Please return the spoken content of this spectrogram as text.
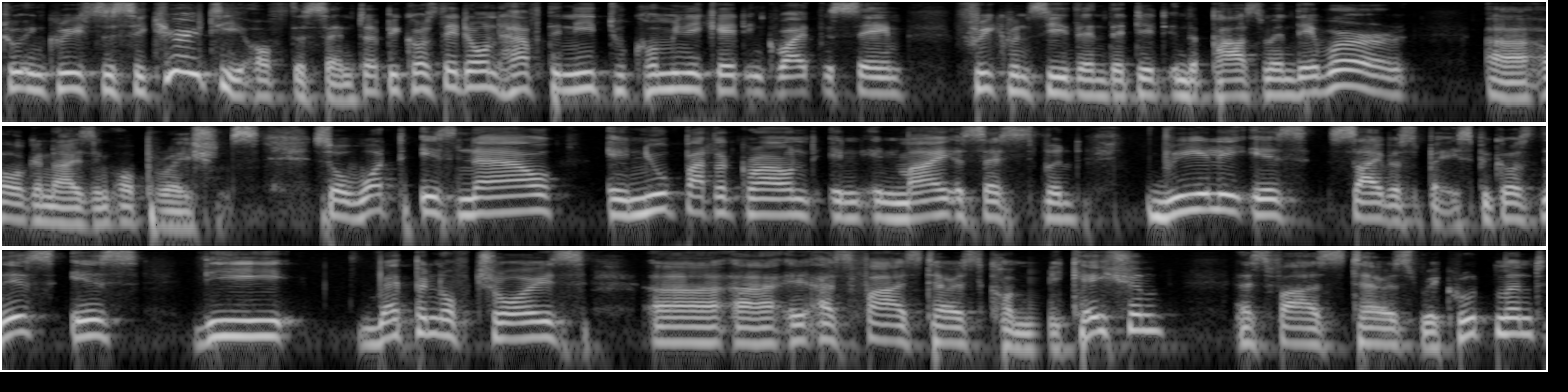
to increase the security of the center because they don't have the need to communicate in quite the same frequency than they did in the past when they were uh, organizing operations. So, what is now a new battleground, in, in my assessment, really is cyberspace, because this is the weapon of choice uh, uh, as far as terrorist communication, as far as terrorist recruitment,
